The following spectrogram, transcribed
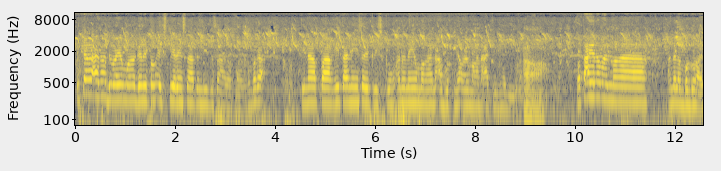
At saka ano, di ba yung mga ganitong experience natin dito sa ano, farm. Kumbaga, pinapakita ni Sir Chris kung ano na yung mga naabot niya or mga na-achieve niya dito. Oo. So tayo naman mga ano lang baguhan,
